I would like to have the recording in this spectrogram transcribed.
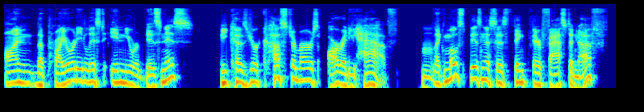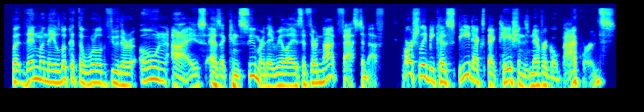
on the priority list in your business because your customers already have. Hmm. Like most businesses think they're fast enough, but then when they look at the world through their own eyes as a consumer, they realize that they're not fast enough. Partially because speed expectations never go backwards,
